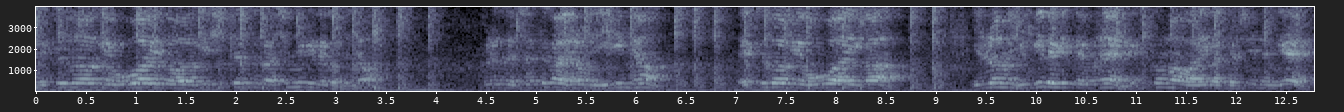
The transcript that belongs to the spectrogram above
X 더하기 5Y 더하기 10Z가 16이 되거든요. 그래서 Z가 여러분 1이면 X 더하기 5Y가 1넣으면 6이 되기 때문에 X, Y가 될 수 있는 게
